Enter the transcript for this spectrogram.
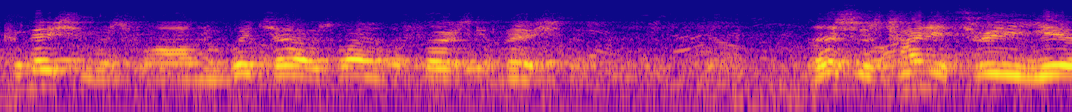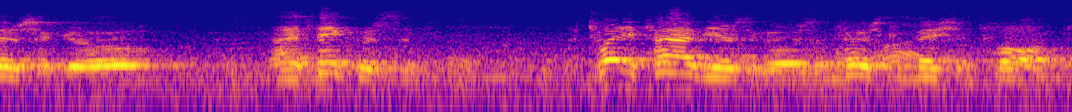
the commission was formed, in which I was one of the first commissioners. This was 23 years ago. I think was the, 25 years ago was the first commission formed.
